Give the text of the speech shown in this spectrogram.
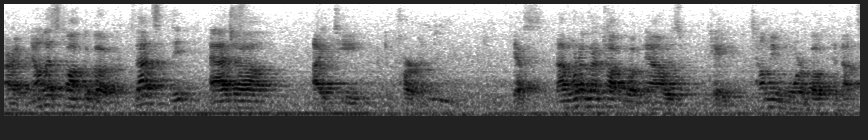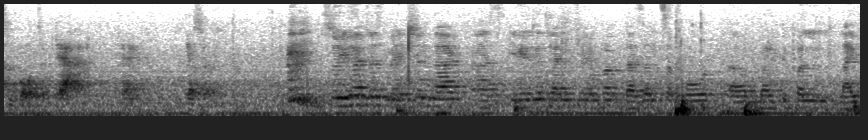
All right, now let's talk about, that's the Agile IT department. Yes, now what I'm going to talk about now is, okay, tell me more about the nuts and bolts of DAD. Okay, yes, sir. So you have just mentioned that uh, Scaled Agile framework doesn't support uh, multiple life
